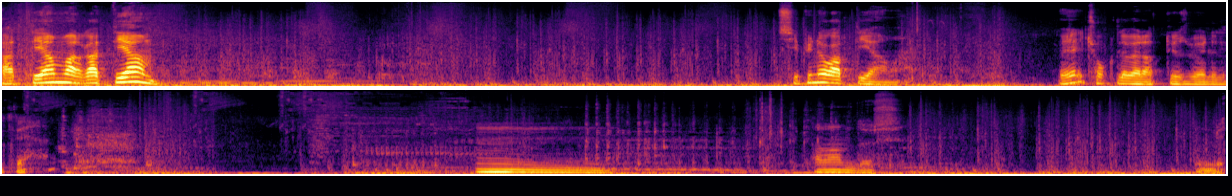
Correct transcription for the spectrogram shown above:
Katliam var katliam. Spino katliamı. Ve çok level atlıyoruz böylelikle. Hmm. Tamamdır. Şimdi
